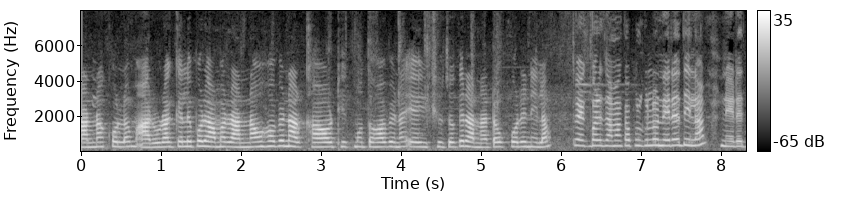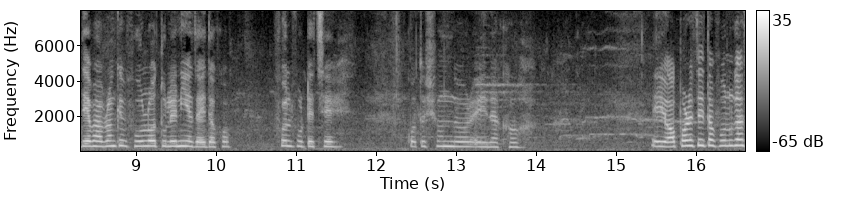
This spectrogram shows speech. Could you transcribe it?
রান্না করলাম। আর ওরা গেলে পরে আমার রান্নাও হবে না, আর খাওয়াও ঠিক মতো হবে না। এই সুযোগে রান্নাটাও করে নিলাম। তো একবার জামা কাপড়গুলো নেড়ে দিলাম। নেড়ে দিয়ে ভাবলাম কি ফুলও তুলে নিয়ে যাই, দেখো। ফুল ফুটেছে। কত সুন্দর, এই দেখো। এই অপরাজিত ফুল গাছ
